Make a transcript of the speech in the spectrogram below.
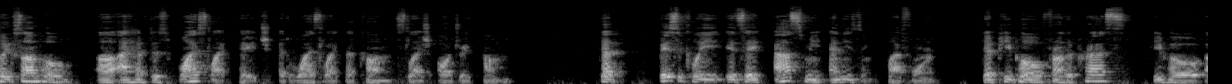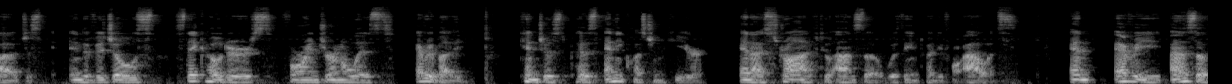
For example, uh, I have this Wiselight page at wiselight.com slash Audrey Tang that basically it's a Ask Me Anything platform that people from the press, people, uh, just individuals, stakeholders, foreign journalists, everybody can just post any question here, and I strive to answer within 24 hours. And every answer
